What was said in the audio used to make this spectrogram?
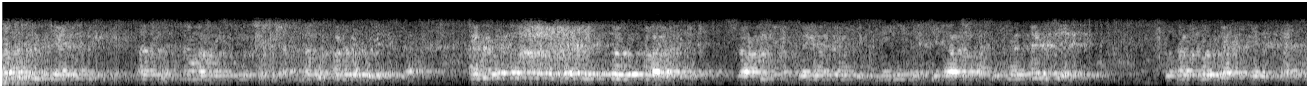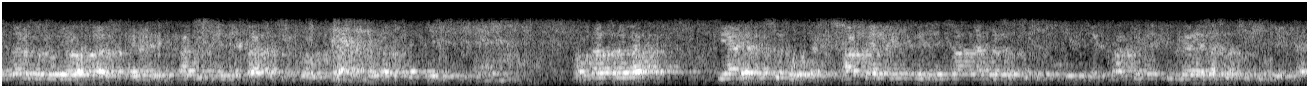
Nasıl ülkeye nasıl namazı tutacak, nasıl para koyacaklar. Elbette sonra bir sorusu var. Rabbim Peygamber'in diniyle silahı hizmetleri Bunlar soracak gerekler. Bunlara doğru cevaplar verelim. Hadis edip bahsedip olacak. Bunları da geliştirecek. Ondan sonra diyanet nasıl olacak? Mahkeme gününde insanlar nasıl seçilecek? Mahkeme küllere nasıl seçilecekler?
